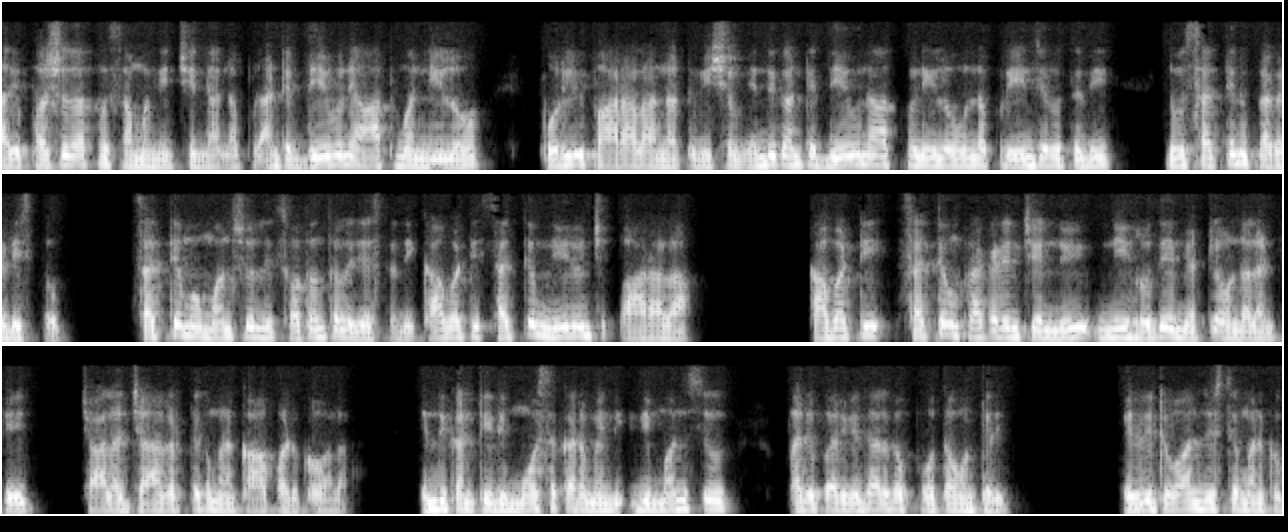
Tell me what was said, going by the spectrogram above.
అది పరిశుధాత్మకు సంబంధించింది అన్నప్పుడు. అంటే దేవుని ఆత్మ నీలో పొర్లి పారాలా అన్నట్టు విషయం. ఎందుకంటే దేవుని ఆత్మ నీలో ఉన్నప్పుడు ఏం జరుగుతుంది? నువ్వు సత్యను ప్రకటిస్తావు. సత్యము మనుషుల్ని స్వతంత్రం చేస్తుంది. కాబట్టి సత్యం నీ నుంచి పారాలా. కాబట్టి సత్యం ప్రకటించే నీ హృదయం ఎట్లా ఉండాలంటే చాలా జాగ్రత్తగా మనం కాపాడుకోవాలా. ఎందుకంటే ఇది మోసకరమైంది. ఇది మనసు పరి పరి విధాలుగా పోతూ ఉంటుంది. ఎదుటి వాళ్ళు చూస్తే మనకు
